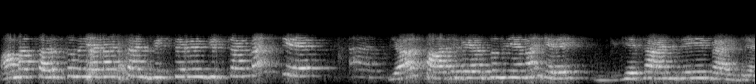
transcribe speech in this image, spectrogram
Ama sarısını yemezsen dişlerin güçlenmez ki. Ya sade beyazını yemen gerek. Yeterli değil bence.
